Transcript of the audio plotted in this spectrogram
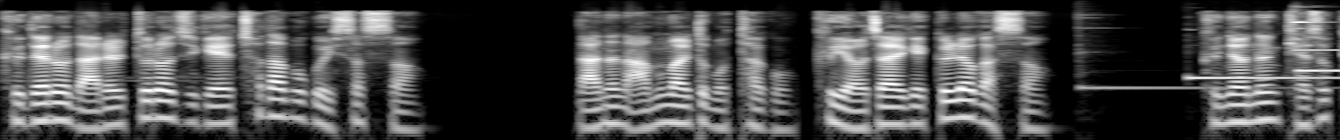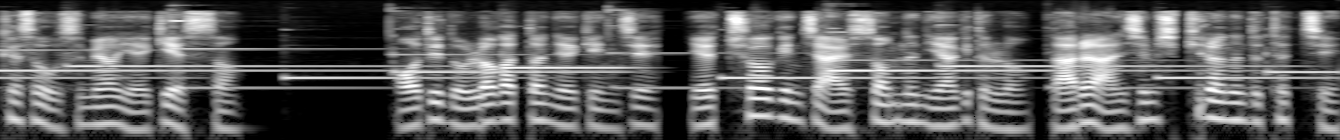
그대로 나를 뚫어지게 쳐다보고 있었어. 나는 아무 말도 못하고 그 여자에게 끌려갔어. 그녀는 계속해서 웃으며 얘기했어. 어디 놀러 갔던 얘기인지 옛 추억인지 알 수 없는 이야기들로 나를 안심시키려는 듯 했지.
